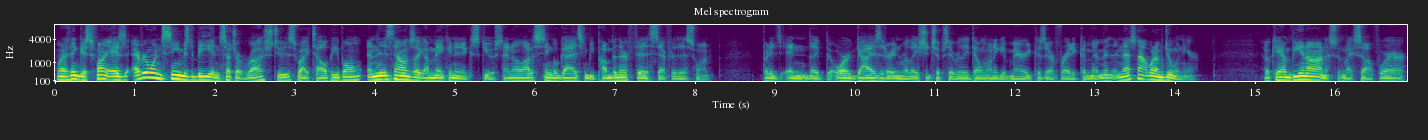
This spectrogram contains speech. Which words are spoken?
what I think is funny is everyone seems to be in such a rush too. This is what I tell people, and it sounds like I'm making an excuse. I know a lot of single guys can be pumping their fists after this one, but it's and like or guys that are in relationships that really don't want to get married because they're afraid of commitment, and that's not what I'm doing here. Okay, I'm being honest with myself where.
